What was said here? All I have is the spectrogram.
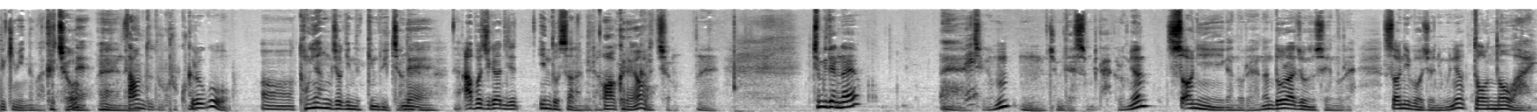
느낌이 있는 것 같아요. 그렇죠. 네. 네, 네. 사운드도 그렇고. 그리고 어, 동양적인 느낌도 있잖아요. 네. 아버지가 이제 인도 사람이라. 아, 그래요? 그렇죠. 네. 준비됐나요? 네, 네. 지금 음, 준비됐습니다. 그러면 써니가 노래하는 노라 존스의 노래. 써니 버전이군요. Don't Know Why.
